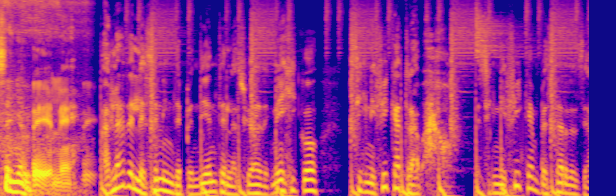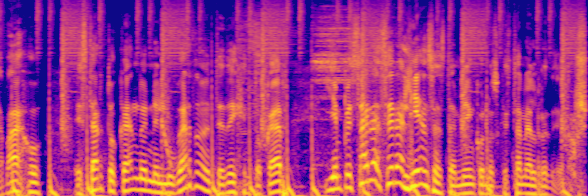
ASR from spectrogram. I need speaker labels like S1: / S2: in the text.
S1: Señal BL.
S2: Hablar de la escena independiente en la Ciudad de México significa trabajo, significa empezar desde abajo, estar tocando en el lugar donde te dejen tocar y empezar a hacer alianzas también con los que están alrededor.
